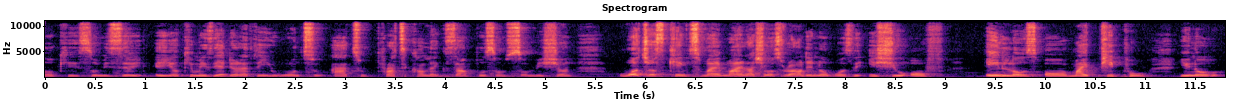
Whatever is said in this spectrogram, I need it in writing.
Okay, so Mr. Oyekanmi, is there any other thing you want to add to practical examples on submission? What just came to my mind as she was rounding up was the issue of in-laws or my people, you know,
